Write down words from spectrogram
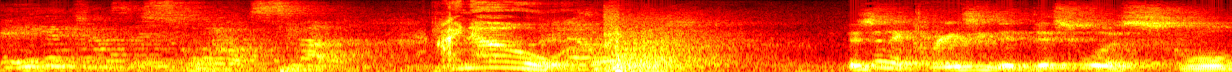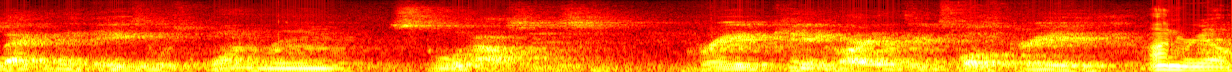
It even has a schoolhouse smell. I know. Isn't it crazy that this was school back in the days? It was one room, schoolhouses, grade, kindergarten through 12th grade. Unreal.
